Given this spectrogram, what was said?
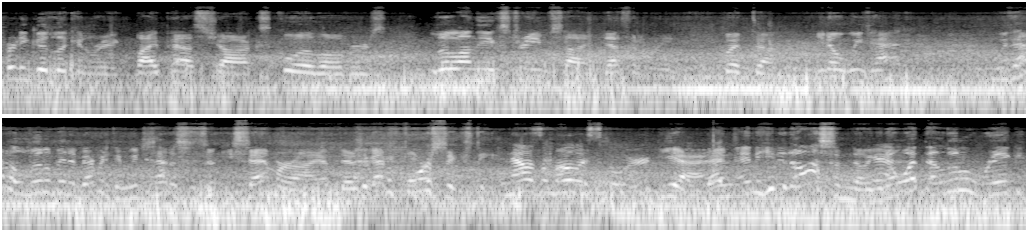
Um, pretty good looking rig. Bypass shocks, coilovers. A little on the extreme side, definitely. But uh, you know, we've had we've had a little bit of everything. We just had a Suzuki Samurai up there. They got 460. And that was the lowest score. Yeah, and, and he did awesome though. Yeah. You know what? That little rig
